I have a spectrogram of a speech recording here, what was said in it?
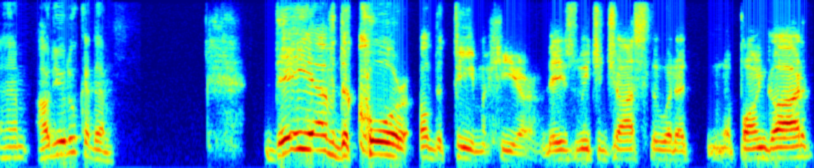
Um, how do you look at them? They have the core of the team here. They switch just with a point guard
